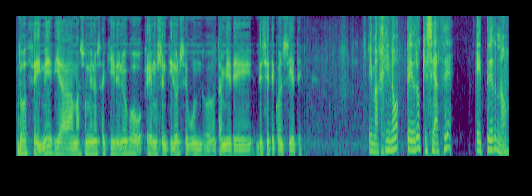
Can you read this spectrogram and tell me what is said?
doce y media más o menos aquí de nuevo, hemos sentido el segundo también de, de 7,7. Imagino, Pedro, que se hace eterno,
